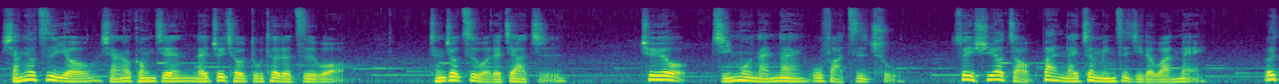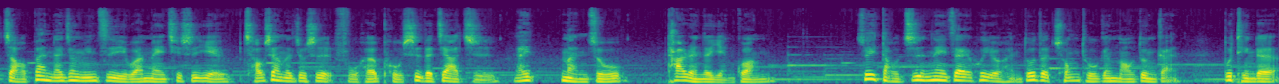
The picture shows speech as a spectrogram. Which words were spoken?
想要自由，想要空间来追求独特的自我，成就自我的价值，却又寂寞难耐，无法自处，所以需要找伴来证明自己的完美。而找伴来证明自己完美，其实也朝向的就是符合普世的价值，来满足他人的眼光，所以导致内在会有很多的冲突跟矛盾感，不停的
